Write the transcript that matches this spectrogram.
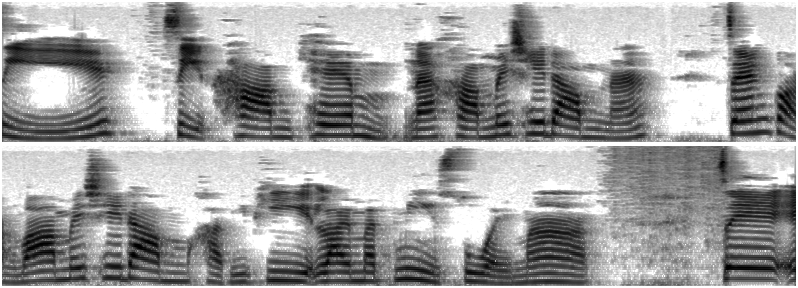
สีสีครามเข้มนะคะ ไม่ใช่ดำนะ แจ้งก่อนว่าไม่ใช่ดำค่ะพี่ๆลายมัดหมี่สวยมาก JA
